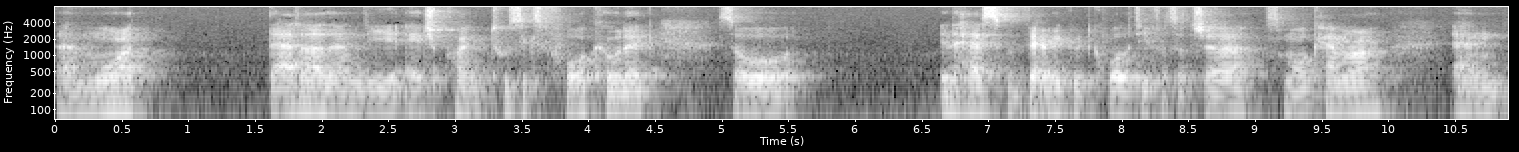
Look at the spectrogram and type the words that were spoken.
uh, more data than the H.264 codec. So it has very good quality for such a small camera and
